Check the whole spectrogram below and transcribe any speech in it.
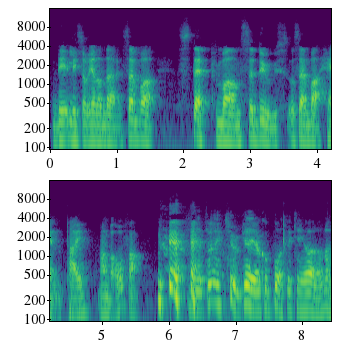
Det är liksom redan där. Sen bara stepmom seduce och sen bara hentai. Man bara åh fan. Jag tror en kul grej jag kom på att vi kan göra nu.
